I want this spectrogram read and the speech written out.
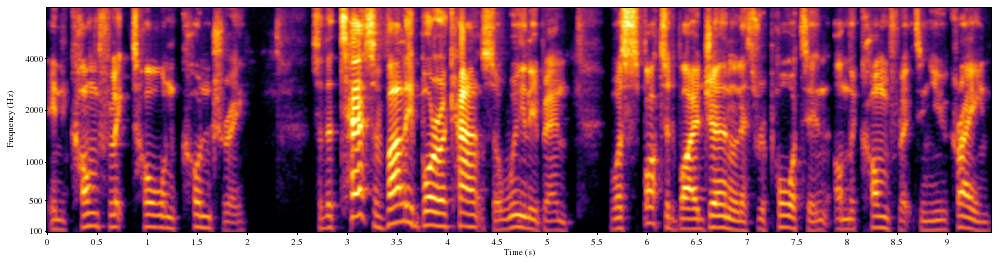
in conflict torn country. So the Test Valley Borough Council wheelie bin was spotted by a journalist reporting on the conflict in Ukraine,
